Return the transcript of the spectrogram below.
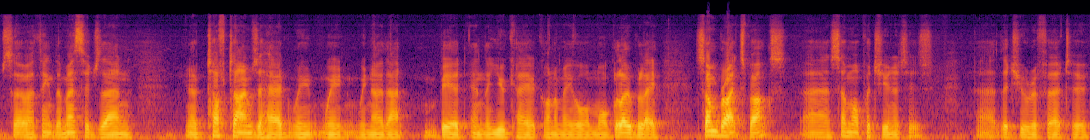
so I think the message then you know, tough times ahead. We, we, we know that, be it in the UK economy or more globally. Some bright sparks, uh, some opportunities uh, that you refer to,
